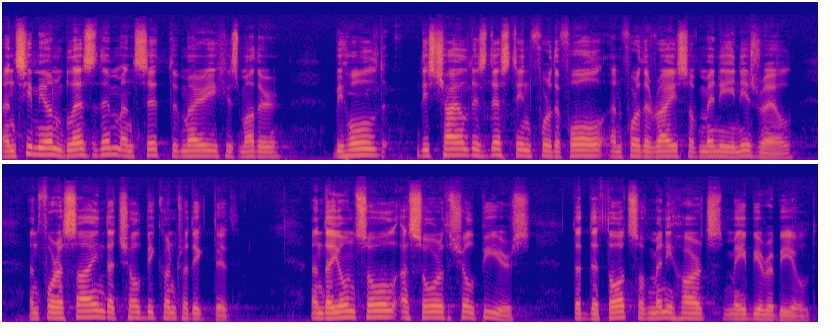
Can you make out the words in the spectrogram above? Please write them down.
And Simeon blessed them and said to Mary, his mother, Behold, this child is destined for the fall and for the rise of many in Israel, and for a sign that shall be contradicted. And thy own soul a sword shall pierce, that the thoughts of many hearts may be revealed.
